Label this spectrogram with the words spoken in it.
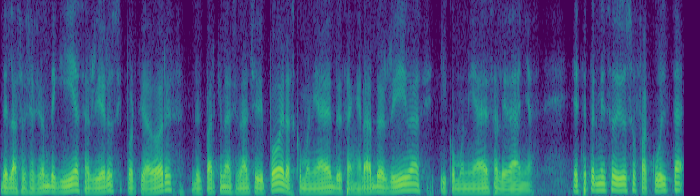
de la Asociación de Guías, Arrieros y Porteadores del Parque Nacional Chirripó, de las comunidades de San Gerardo de Rivas y comunidades aledañas. Este permiso de uso faculta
